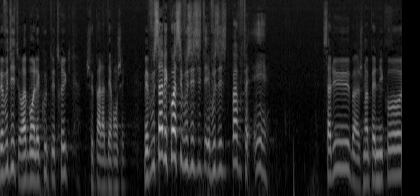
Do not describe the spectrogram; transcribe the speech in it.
Mais vous dites, ouais, bon, elle écoute les trucs, je ne vais pas la déranger. Mais vous savez quoi, si vous hésitez, vous n'hésitez pas, vous faites, hé, salut, bah, je m'appelle Nico,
